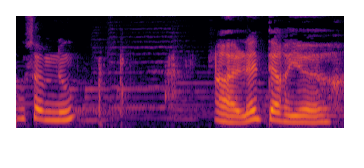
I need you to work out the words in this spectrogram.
Où sommes-nous? À l'intérieur.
